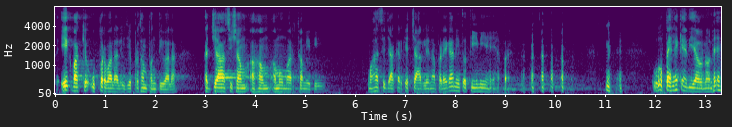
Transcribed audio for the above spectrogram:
तो एक वाक्य ऊपर वाला लीजिए, प्रथम पंक्ति वाला। अज्ञाशिषम अहम अमुम अर्थम इति। वहाँ से जाकर के चार लेना पड़ेगा, नहीं तो तीन ही है यहाँ पर। वो पहले कह दिया उन्होंने,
